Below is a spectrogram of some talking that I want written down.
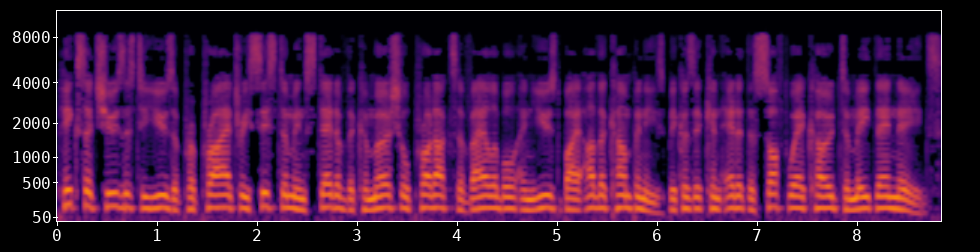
Pixar chooses to use a proprietary system instead of the commercial products available and used by other companies because it can edit the software code to meet their needs.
